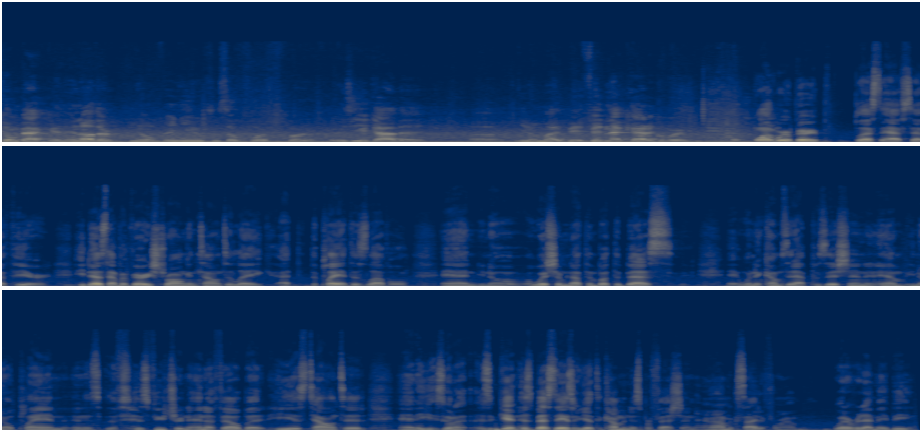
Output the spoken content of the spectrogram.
come back in, in other you know venues and so forth. But is he a guy that uh, you know might be fit in that category? One, we're very blessed to have Seth here. He does have a very strong and talented leg at the play at this level, and you know I wish him nothing but the best when it comes to that position and him, you know, playing and his, his future in the NFL. But he is talented, and he's going to, again, his best days are yet to come in this profession. And I'm excited for him, whatever that may be.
